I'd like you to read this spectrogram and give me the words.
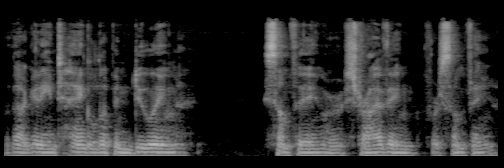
Without getting tangled up in doing something or striving for something.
